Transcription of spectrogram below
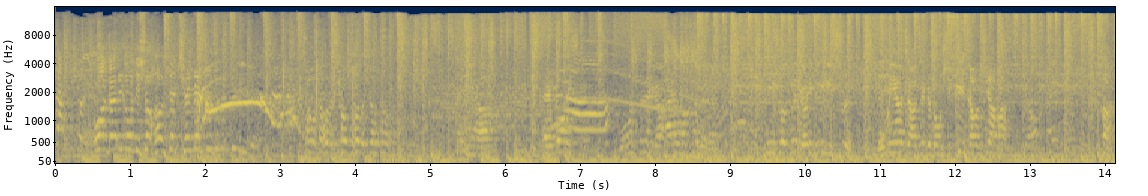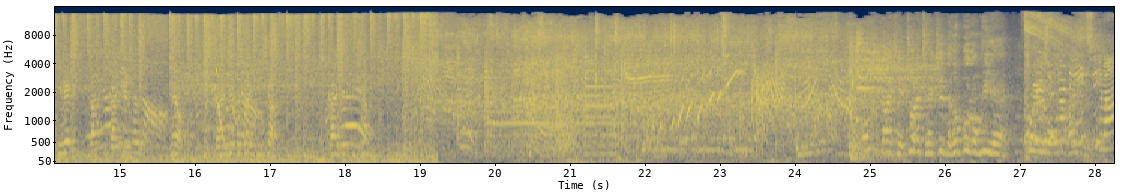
向是对的。我跟你讲，你说好像前面就这个距离。敲到了，敲到了，敲到了。哎，你好。哎，不好意思，我们是那个爱玩客的人。听说这有一个意思，我们要找这个东西，可以找一下吗？有，可以。好，因为感感觉他没有，感觉他在地下，感觉地上。大姐赚钱真的很不容易耶，为了我的孩跟你一子，起吗？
